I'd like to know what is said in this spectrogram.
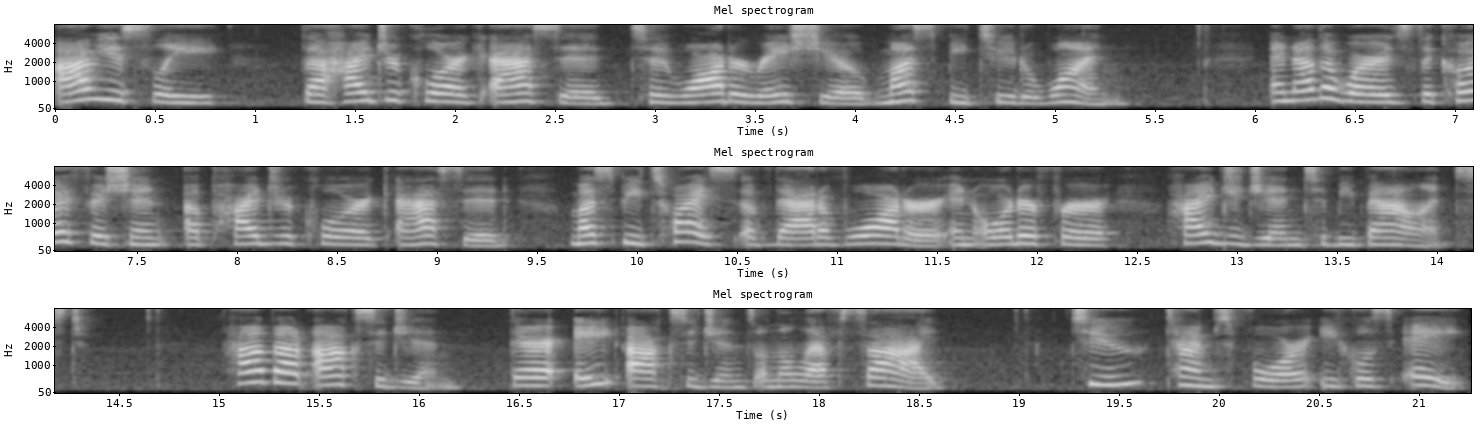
Obviously, the hydrochloric acid to water ratio must be 2 to 1. In other words, the coefficient of hydrochloric acid must be twice of that of water in order for hydrogen to be balanced. How about oxygen? There are 8 oxygens on the left side. 2 times 4 equals 8.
